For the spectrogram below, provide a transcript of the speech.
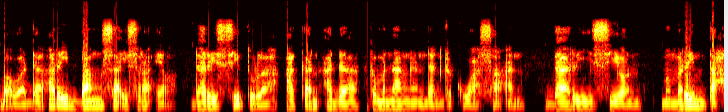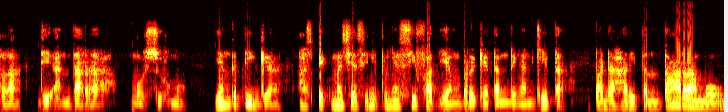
bahwa dari bangsa Israel, dari situlah akan ada kemenangan dan kekuasaan. Dari Sion, memerintahlah di antara musuhmu. Yang ketiga, aspek Mesias ini punya sifat yang berkaitan dengan kita. Pada hari tentaramu,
